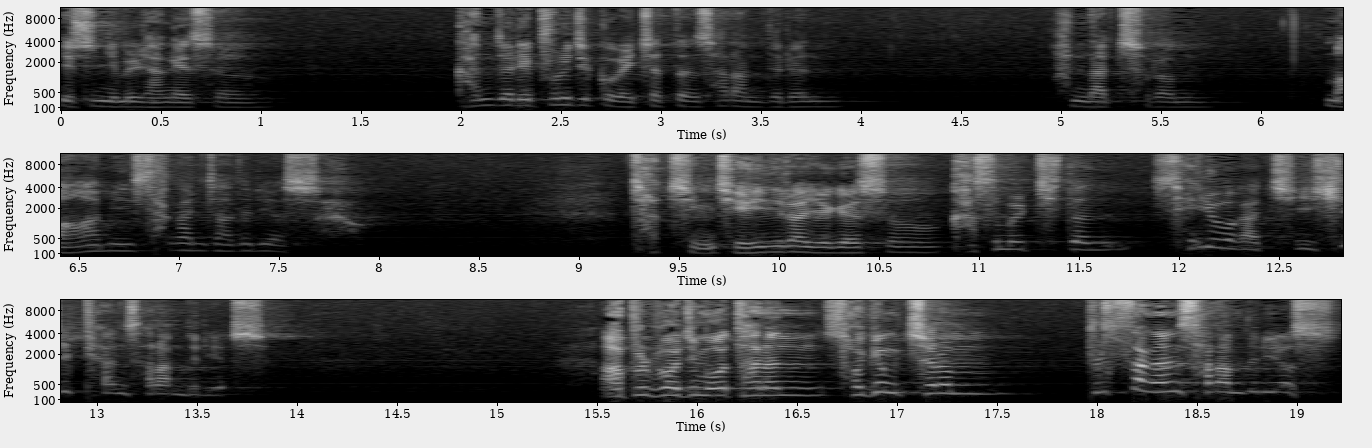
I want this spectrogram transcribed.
예수님을 향해서 간절히 부르짖고 외쳤던 사람들은 한나처럼 마음이 상한 자들이었어요. 자칭 죄인이라 여겨서 가슴을 치던 세리와 같이 실패한 사람들이었어요. 앞을 보지 못하는 소경처럼 불쌍한 사람들이었어요.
